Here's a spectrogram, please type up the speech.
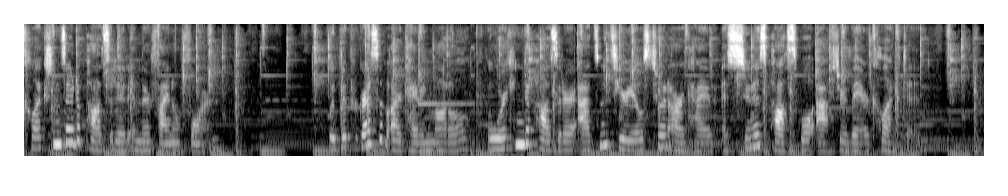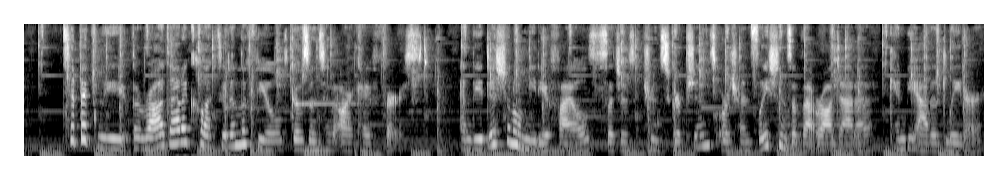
collections are deposited in their final form. With the progressive archiving model, the working depositor adds materials to an archive as soon as possible after they are collected. Typically, the raw data collected in the field goes into the archive first, and the additional media files, such as transcriptions or translations of that raw data, can be added later.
